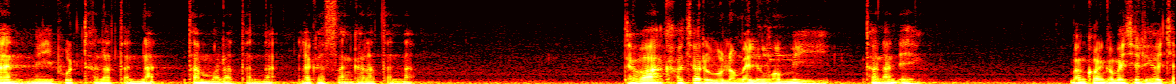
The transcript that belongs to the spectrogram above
นั่นมีพุทธรัตนะ ธรรมรัตนะ และก็สังฆรัตนะ แต่ว่าเขาจะรู้หรือไม่รู้ว่ามีเท่านั้นเอง บางคนก็ไม่เฉลียวใจ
